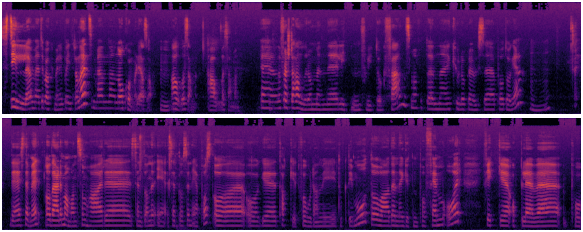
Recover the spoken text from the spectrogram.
stille med tilbakemelding på intranett, men nå kommer de altså. Mm. Alle sammen. Alle sammen. Det første handler om en liten Flytog-fan som har fått en kul opplevelse på toget. Mhm. Det stemmer. Og da er det mammaen som har eh, e sendt oss en e-post og, og eh, takket for hvordan vi tok det imot, og hva denne gutten på fem år fikk eh, oppleve på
